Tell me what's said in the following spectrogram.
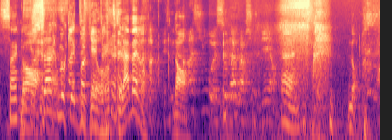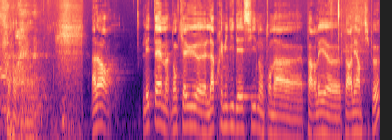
5 Non, Cinq moquettes Cinq moquettes. différentes. c'est la même. Non. Non. Alors, les thèmes. Donc, il y a eu euh, l'après-midi DSI dont on a parlé, euh, parlé un petit peu.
